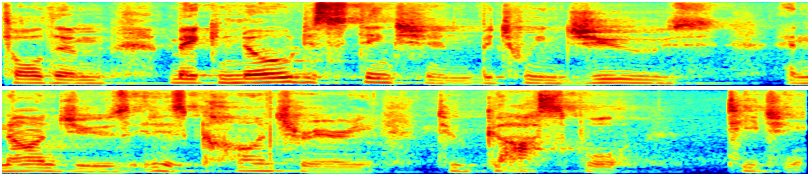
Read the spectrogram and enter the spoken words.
told him, Make no distinction between Jews and non Jews. It is contrary to gospel teaching.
